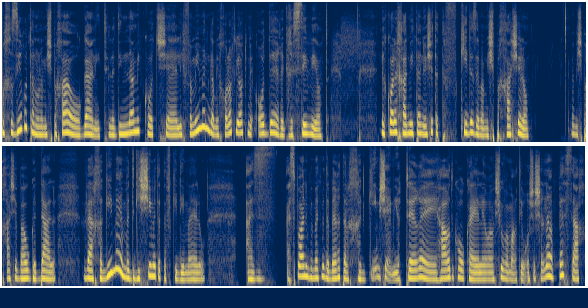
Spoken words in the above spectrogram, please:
מחזיר אותנו למשפחה האורגנית, לדינמיקות שלפעמים הן גם יכולות להיות מאוד אה, רגרסיביות. לכל אחד מאיתנו יש את התפקיד הזה במשפחה שלו, במשפחה שבה הוא גדל, והחגים אה, מדגישים את התפקידים האלו. אז אז פה אני באמת מדברת על חגים שהם יותר הארדקור uh, כאלה, או שוב אמרתי, ראש השנה, פסח.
